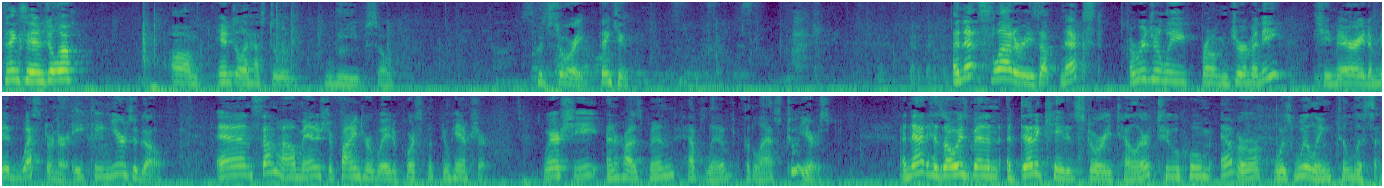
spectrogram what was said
Thanks, Angela. Um, Angela has to leave, so good story. Thank you. Annette Slattery's up next. Originally from Germany, she married a Midwesterner 18 years ago and somehow managed to find her way to Portsmouth, New Hampshire, where she and her husband have lived for the last two years. Annette has always been a dedicated storyteller to whomever was willing to listen.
